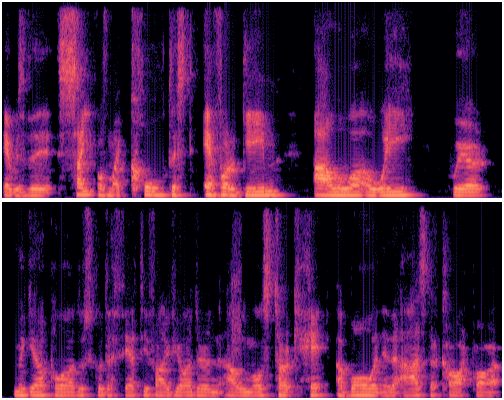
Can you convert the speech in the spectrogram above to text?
It was the site of my coldest ever game, Alloa away, where Miguel Pallardo scored a 35 yarder and Alim Ozturk hit a ball into the Asda car park,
